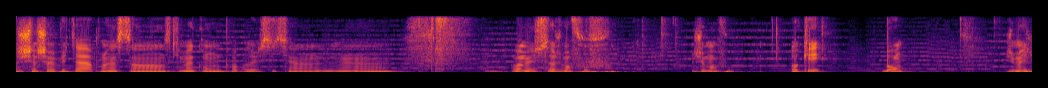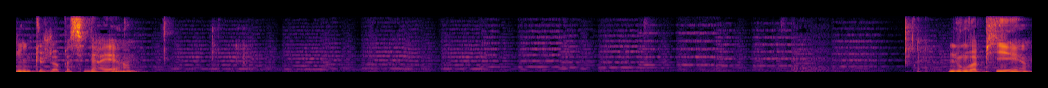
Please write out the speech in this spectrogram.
Je chercherai plus tard. Pour l'instant, ce qui m'incombe pour apporter le soutien. Ouais, mais ça, je m'en fous. Je m'en fous. Ok. Bon. J'imagine que je dois passer derrière. Nous, on va piller. Hein.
